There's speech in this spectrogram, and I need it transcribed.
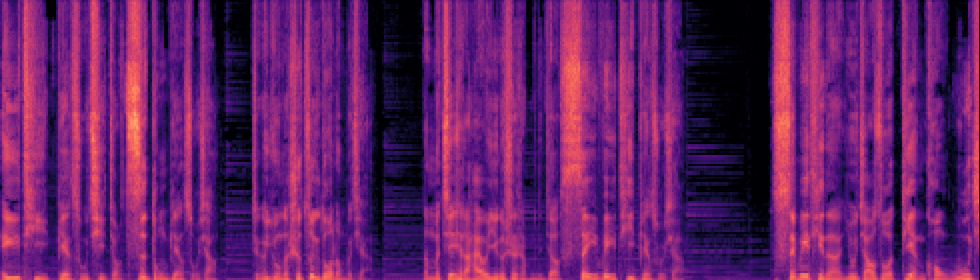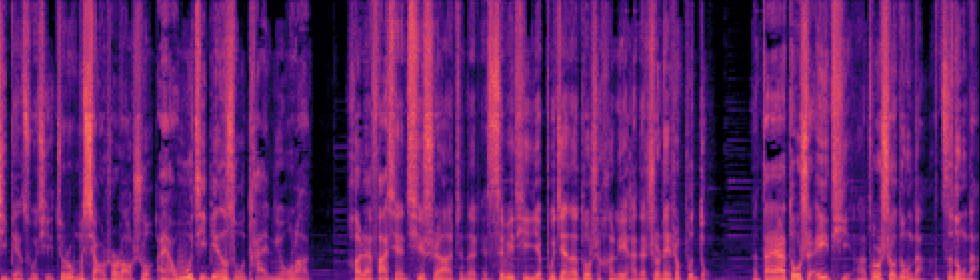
AT 变速器，叫自动变速箱，这个用的是最多的目前。那么接下来还有一个是什么呢？叫 CVT 变速箱。CVT 呢又叫做电控无级变速器，就是我们小时候老说，哎呀，无级变速太牛了。后来发现，其实啊，真的 CVT 也不见得都是很厉害的，只是那时候不懂。那大家都是 AT 啊，都是手动挡、自动挡，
